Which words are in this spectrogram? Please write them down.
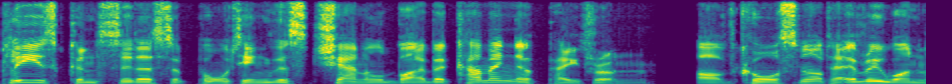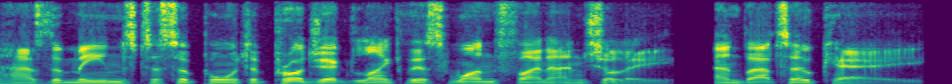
please consider supporting this channel by becoming a patron. Of course not everyone has the means to support a project like this one financially, and that's okay.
